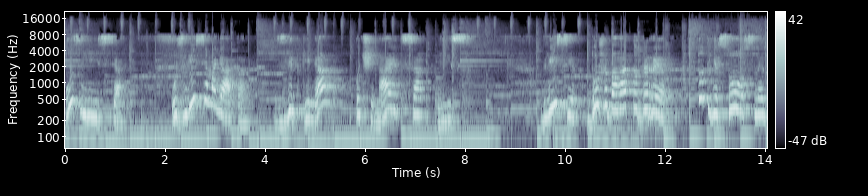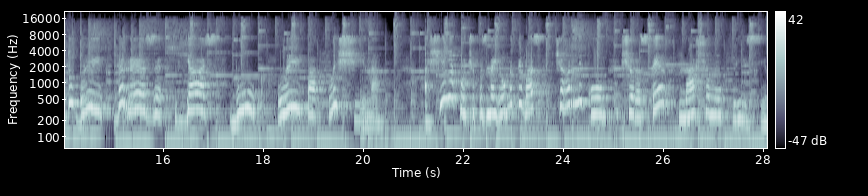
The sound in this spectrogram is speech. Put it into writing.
Узлісся. Узлісся малята, звідкиля починається ліс. В лісі дуже багато дерев. Тут є сосни, дуби, берези, в'язь, бук, липа, лищина. А ще я хочу познайомити вас з чагарником, що росте в нашому лісі.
